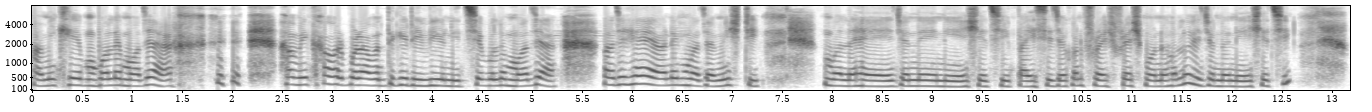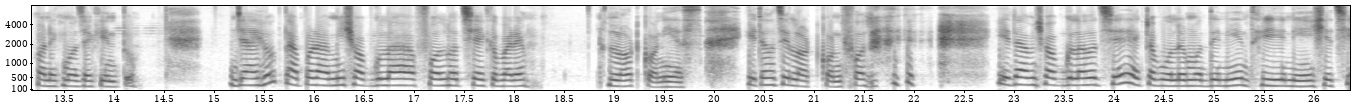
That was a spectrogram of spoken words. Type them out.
আমি খেয়ে, বলে মজা? আমি খাওয়ার পর আমার থেকে রিভিউ নিচ্ছে বলে মজা? আমি হ্যাঁ অনেক মজা, মিষ্টি। বলে হ্যাঁ এই জন্যে নিয়ে এসেছি। পাইছি যখন ফ্রেশ ফ্রেশ মনে হলো, এই জন্য নিয়ে এসেছি। অনেক মজা কিন্তু। যাই হোক তারপর আমি সবগুলা ফল হচ্ছে একেবারে লটকন ইয়াস এটা হচ্ছে লটকন ফল। এটা আমি সবগুলা হচ্ছে একটা বোলের মধ্যে নিয়ে ধুয়ে নিয়ে এসেছি।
